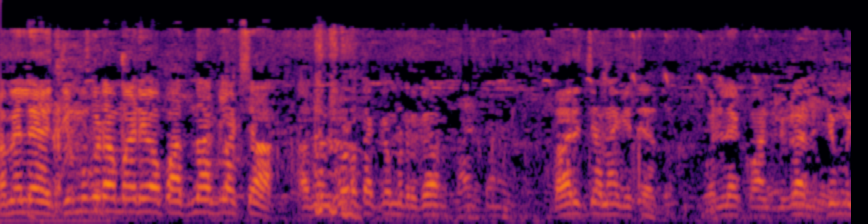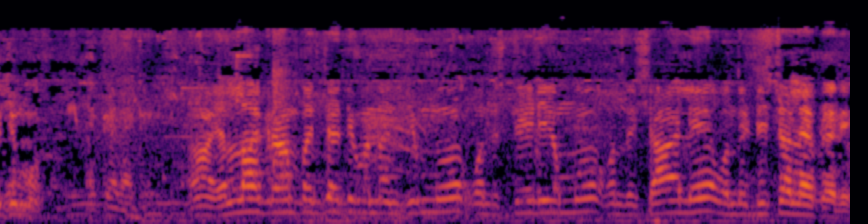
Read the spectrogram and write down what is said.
ಆಮೇಲೆ ಜಿಮ್ ಕೂಡ ಮಾಡಿ ಒಬ್ಬ ಹದಿನಾಲ್ಕು ಲಕ್ಷ. ಅದನ್ನ ಕೂಡ ತಕೊಂಡ್ಬಿಡ್ರಿ ಭಾರಿ ಚೆನ್ನಾಗಿದೆ ಅದು. ಒಳ್ಳೆ ಕ್ವಾಂಟಿಟಿ ಅಲ್ಲಿ ಜಿಮ್ ಜಿಮ್. ಎಲ್ಲಾ ಗ್ರಾಮ ಪಂಚಾಯತಿಗೆ ಒಂದೊಂದು ಜಿಮ್ ಒಂದು ಸ್ಟೇಡಿಯಂ ಒಂದು ಶಾಲೆ, ಒಂದು ಡಿಜಿಟಲ್ ಲೈಬ್ರರಿ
